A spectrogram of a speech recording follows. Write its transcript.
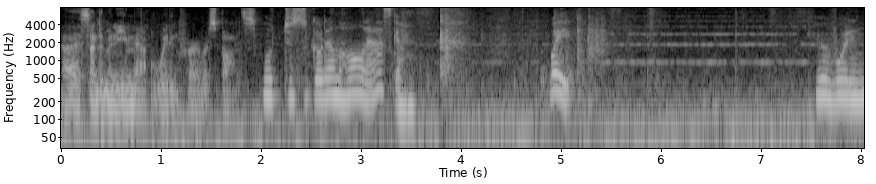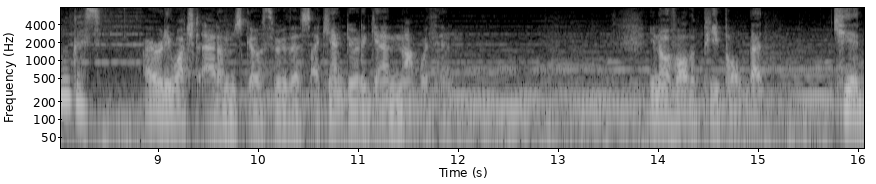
I sent him an email waiting for a response. Well, just go down the hall and ask him. Wait. You're avoiding Lucas. I already watched Adams go through this. I can't do it again, not with him. You know, of all the people, that kid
